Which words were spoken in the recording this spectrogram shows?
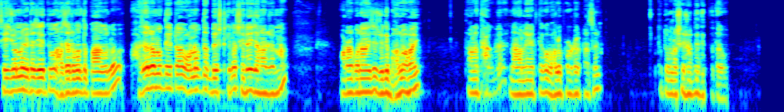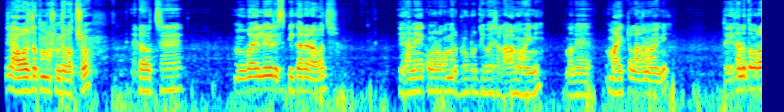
সেই জন্য এটা যেহেতু হাজারের মধ্যে পাওয়া গেলো, হাজারের মধ্যে এটা ওয়ান অফ দ্য বেস্ট কিনা সেটাই জানার জন্য। অর্ডার করা হয়েছে, যদি ভালো হয়, তাহলে থাকবে নাহলে এর থেকেও ভালো প্রোডাক্ট আছে। তো তোমরা অবধি দেখতে থাকো। যে আওয়াজটা তোমরা শুনতে পাচ্ছ, এটা হচ্ছে মোবাইলের স্পিকারের আওয়াজ। এখানে কোনো রকমের ব্লুটুথ ডিভাইস লাগানো হয়নি মানে মাইকটা লাগানো হয়নি। তো এখানে তোমরা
